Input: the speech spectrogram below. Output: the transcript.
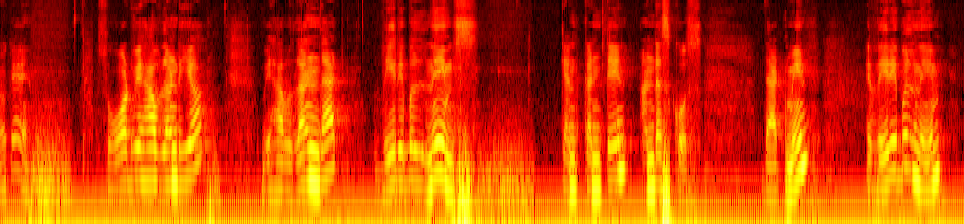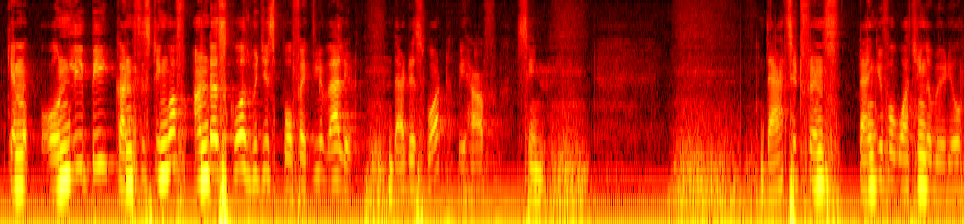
okay. So what we have learned here? We have learned that variable names can contain underscores. That means a variable name can only be consisting of underscores which is perfectly valid. That is what we have seen that's it friends. Thank you for watching the video.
